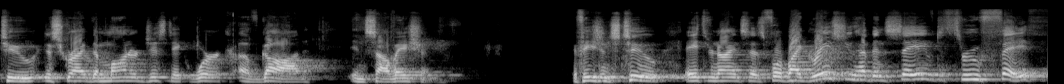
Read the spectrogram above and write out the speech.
to describe the monergistic work of God in salvation. Ephesians 2, 8 through 9 says, For by grace you have been saved through faith,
